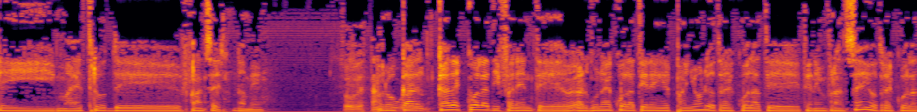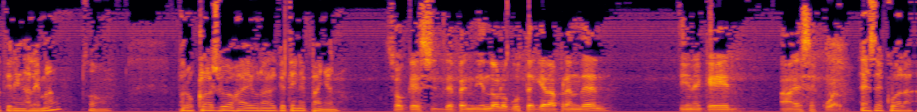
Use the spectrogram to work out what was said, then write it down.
y maestros de francés también. Pero cada, escuela es diferente. Algunas escuelas tienen español y otras escuelas tienen francés y otras escuelas tienen alemán. Pero Clarksville hay una que tiene español. So que dependiendo de lo que usted quiera aprender, tiene que ir a esa escuela. Esa escuela.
